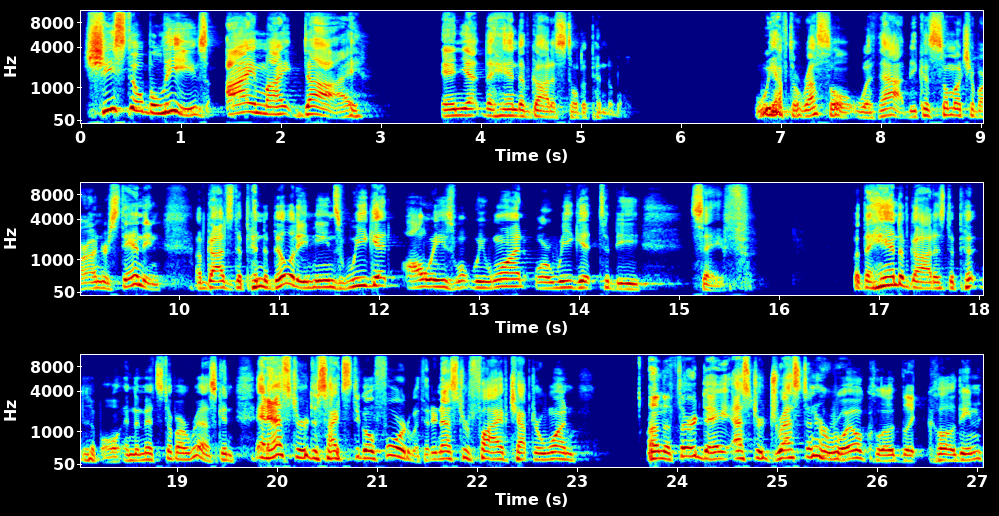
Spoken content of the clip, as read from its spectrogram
She still believes I might die, and yet the hand of God is still dependable. We have to wrestle with that because so much of our understanding of God's dependability means we get always what we want or we get to be safe. But the hand of God is dependable in the midst of our risk. And, and Esther decides to go forward with it. In Esther 5, chapter 1, on the third day, Esther dressed in her royal clothing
